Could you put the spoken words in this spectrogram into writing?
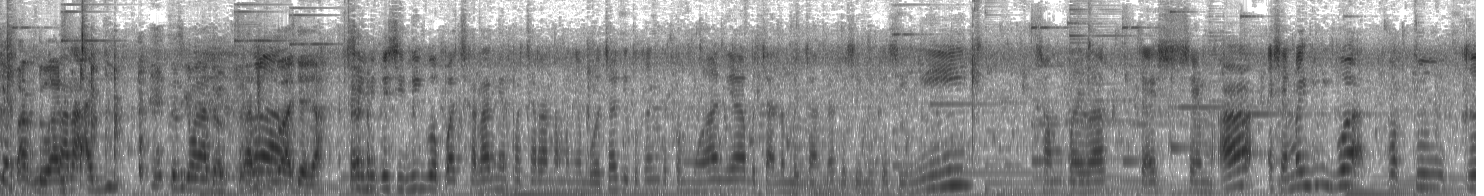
keparduan. para aji Terus gimana tuh? Satu dua aja ya sini ke sini gue pacaran yang pacaran namanya bocah gitu kan ketemuan ya bercanda bercanda ke sini ke sini sampailah ke SMA SMA ini gue waktu ke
